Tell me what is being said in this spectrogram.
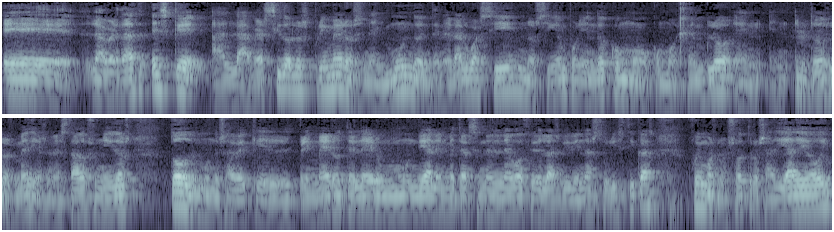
eh, la verdad es que al haber sido los primeros en el mundo en tener algo así, nos siguen poniendo como, como ejemplo en, en todos los medios. En Estados Unidos todo el mundo sabe que el primer hotelero mundial en meterse en el negocio de las viviendas turísticas fuimos nosotros. A día de hoy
